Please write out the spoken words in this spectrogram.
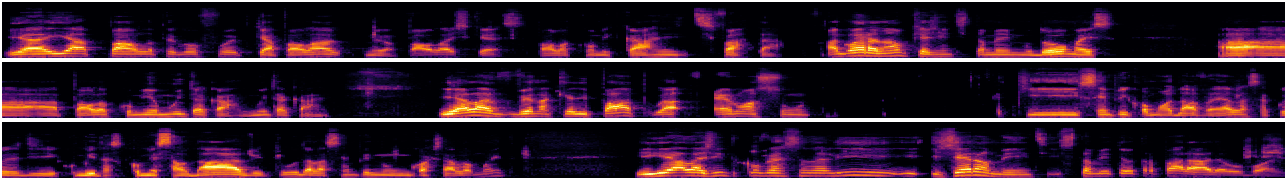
E aí a Paula pegou, foi, porque a Paula, meu, a Paula esquece. A Paula come carne de se fartar. Agora não, porque a gente também mudou, mas a, a Paula comia muita carne, muita carne. E ela vendo aquele papo, era um assunto que sempre incomodava ela, essa coisa de comida, comer saudável e tudo, ela sempre não gostava muito. E ela, a gente conversando ali, e, geralmente, isso também tem outra parada, o boy.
